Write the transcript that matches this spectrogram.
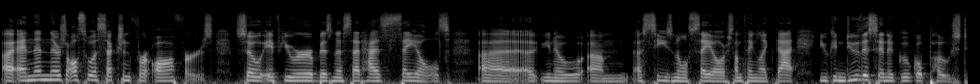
Uh, and then there's also a section for offers. So if you're a business that has sales, uh, you know, um, a seasonal sale or something like that, you can do this in a Google post.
